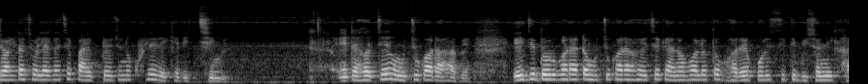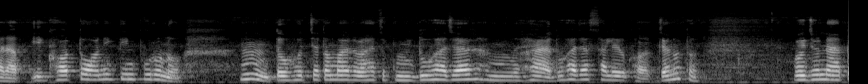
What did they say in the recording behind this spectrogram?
জলটা চলে গেছে পাইপটা ওই জন্য খুলে রেখে দিচ্ছি। এটা হচ্ছে উঁচু করা হবে। এই যে দোরগড়াটা উঁচু করা হয়েছে, কেন বলো তো? ঘরের পরিস্থিতি ভীষণই খারাপ। এই ঘর তো অনেক দিন পুরনো। হুম, তো হচ্ছে তোমার দু হাজার হ্যাঁ দু হাজার সালের ঘর, জানো তো? ওই জন্য এত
